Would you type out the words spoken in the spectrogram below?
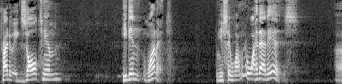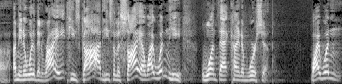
try to exalt him, he didn't want it. And you say, well, I wonder why that is. Uh, I mean, it would have been right. He's God, He's the Messiah. Why wouldn't He want that kind of worship? Why wouldn't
